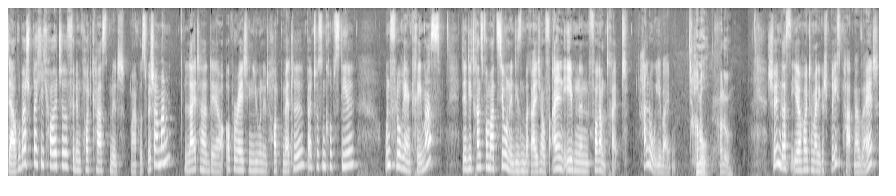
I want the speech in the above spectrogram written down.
darüber spreche ich heute für den Podcast mit Markus Wischermann, Leiter der Operating Unit Hot Metal bei ThyssenKrupp Steel und Florian Kremers, der die Transformation in diesem Bereich auf allen Ebenen vorantreibt. Hallo, ihr beiden. Hallo. Hallo. Schön, dass ihr heute meine Gesprächspartner seid.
